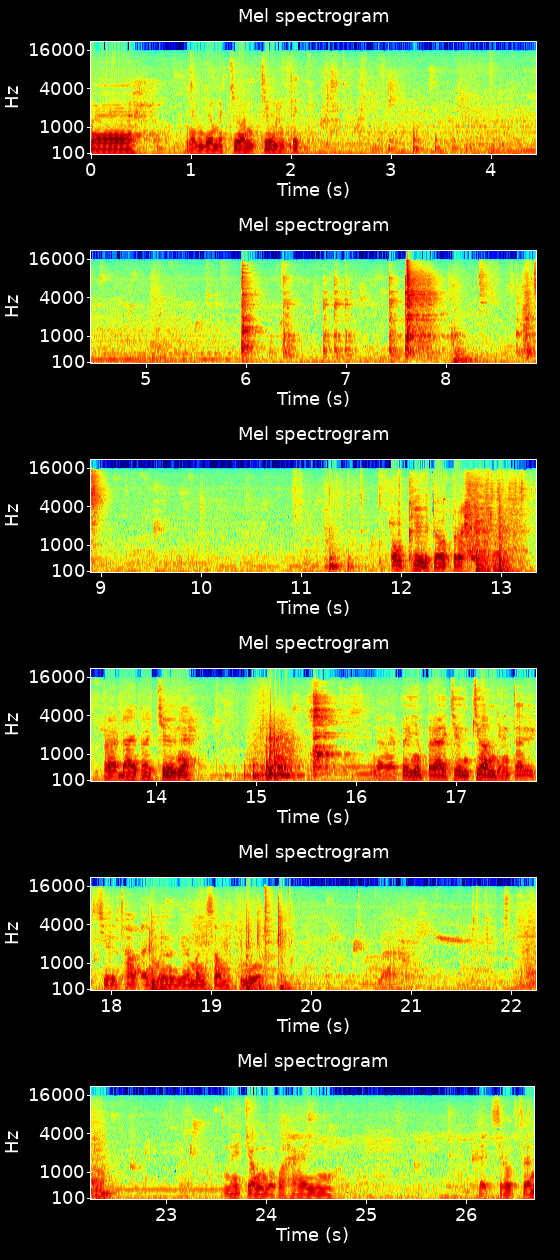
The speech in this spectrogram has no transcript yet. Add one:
មកខ្ញុំយកមកជន់ជើងតិច អូខេតើប្រើប្រើដៃប្រើជើងហ្នឹងហ្នឹងហើយពេលខ្ញុំប្រើជើងជន់អញ្ចឹងទៅជិលថតឲ្យមើលវាមិនសមគួរបាទនេះចង់មកបង្ហាញដាច់ស្រូបសិន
